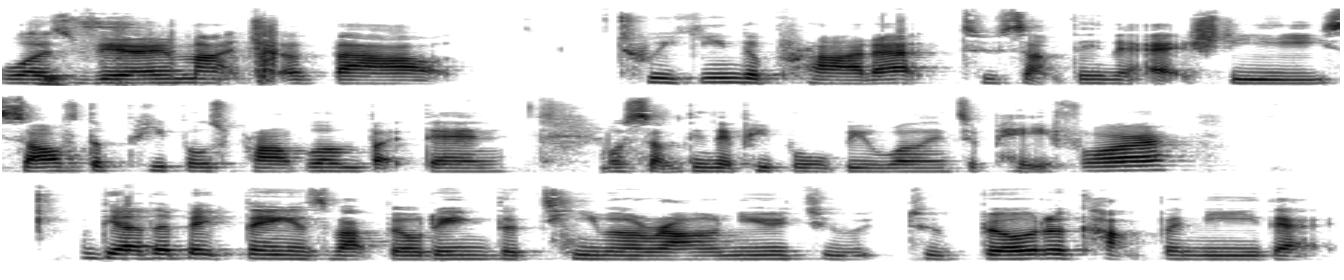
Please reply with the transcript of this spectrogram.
was very much about tweaking the product to something that actually solved the people's problem, but then was something that people would be willing to pay for. The other big thing is about building the team around you to to build a company that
